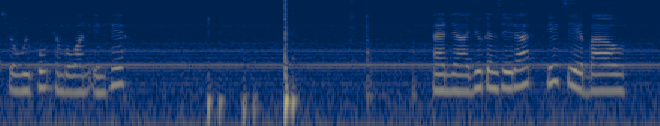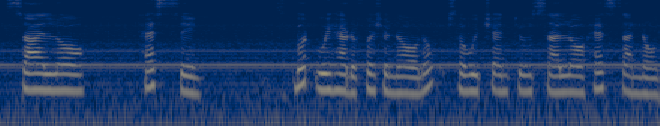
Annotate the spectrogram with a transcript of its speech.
so we put number one in here. And uh, you can see that this is about cyclohexene but we have the functional no? So we change to cyclohexanone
